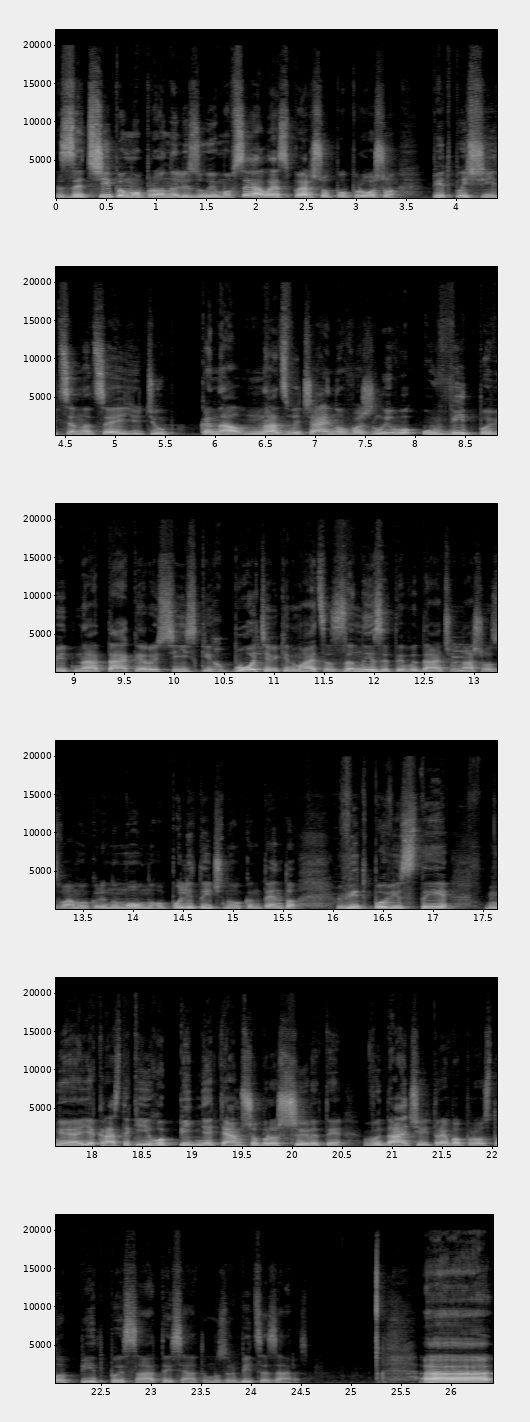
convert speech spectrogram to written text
зачіпимо, проаналізуємо все. Але спершу попрошу підпишіться на цей YouTube канал. Надзвичайно важливо у відповідь на атаки російських ботів, які намагаються занизити видачу нашого з вами україномовного політичного контенту, відповісти е, якраз таки його підняттям, щоб розширити видачу, і треба просто підписатися. Тому зробіть це зараз. Е,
